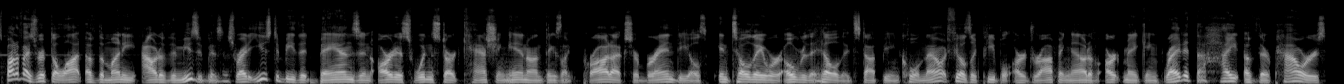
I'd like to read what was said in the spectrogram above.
Spotify's ripped a lot of the money out of the music business, right? It used to be that bands and artists wouldn't start cashing in on things like products or brand deals until they were over the hill. They'd stop being cool. Now it feels like people are dropping out of art making right at the height of their powers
